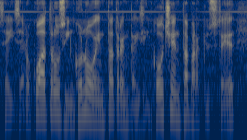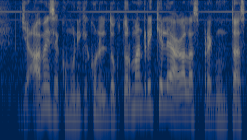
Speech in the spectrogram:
604-590-3580 para que usted llame, se comunique con el doctor Manrique y le haga las preguntas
